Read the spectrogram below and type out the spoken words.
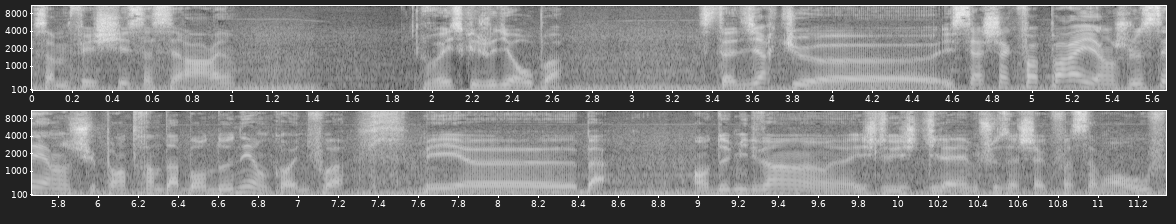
ça me fait chier, ça sert à rien. Vous voyez ce que je veux dire ou pas? C'est-à-dire que, euh, et c'est à chaque fois pareil, hein, je le sais, hein, je suis pas en train d'abandonner encore une fois, mais euh, bah, en 2020, et je, je, dis la même chose à chaque fois, ça me rend ouf,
